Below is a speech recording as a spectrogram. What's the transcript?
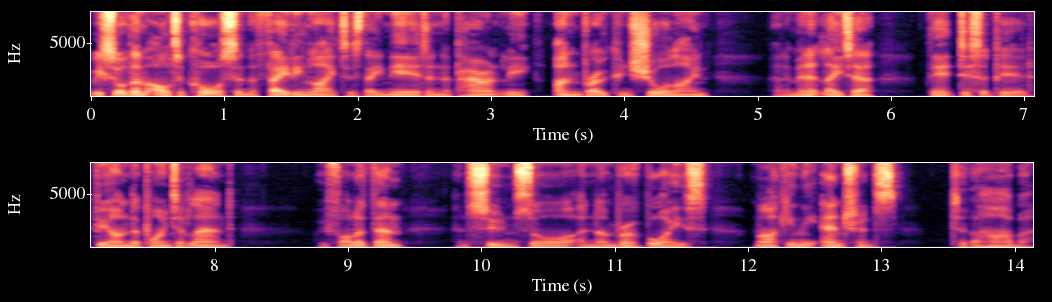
We saw them alter course in the fading light as they neared an apparently unbroken shoreline, and a minute later they had disappeared beyond a point of land. We followed them and soon saw a number of buoys marking the entrance to the harbour.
